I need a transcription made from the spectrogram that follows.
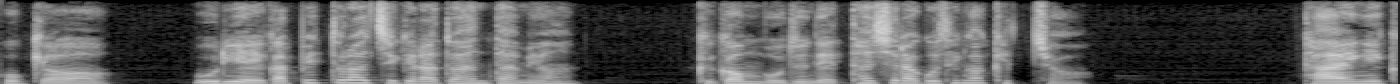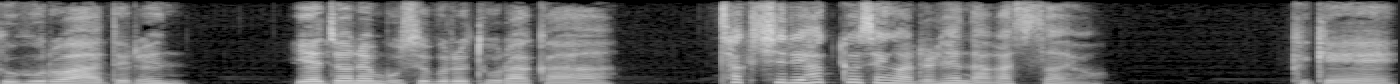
혹여 우리 애가 삐뚤어지기라도 한다면 그건 모두 내 탓이라고 생각했죠. 다행히 그 후로 아들은 예전의 모습으로 돌아가 착실히 학교 생활을 해 나갔어요. 그게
